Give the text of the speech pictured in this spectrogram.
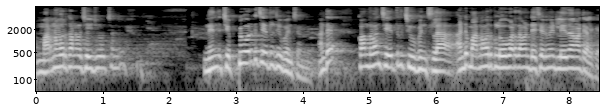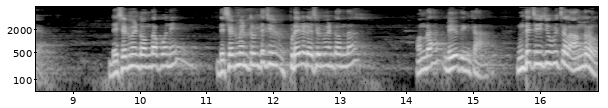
మరణం వరకు అన్న చేయి చూపించండి. నేను చెప్పే వరకు చేతులు చూపించండి. అంటే కొంతమంది చేతులు చూపించలా. అంటే మరణం వరకు లోపడదామని డిసైడ్మెంట్ లేదన్నట్టు వీళ్ళకి. డిసైడ్మెంట్ ఉందా పోనీ? డిసైడ్మెంట్ ఉంటే ఇప్పుడైనా డిసైడ్మెంట్ ఉందా? ఉందా? లేదు ఇంకా. ఉంటే చేయి చూపించాలి అందరూ.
